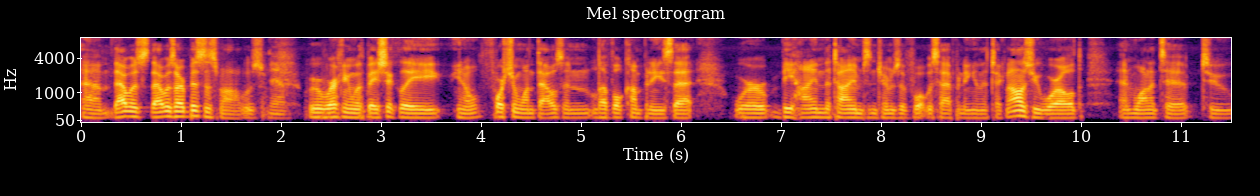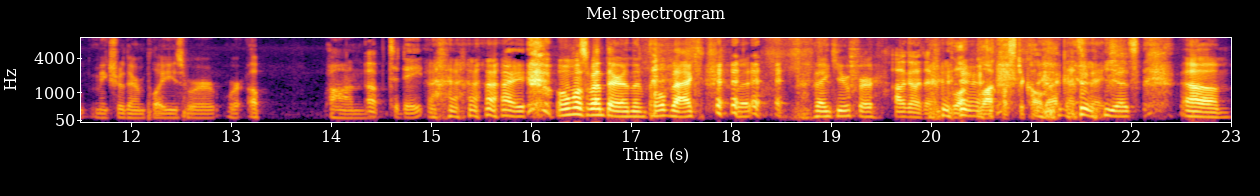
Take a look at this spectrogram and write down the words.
Um, that was that was our business model. Was Yeah. we were working with basically you know Fortune 1000 level companies that were behind the times in terms of what was happening in the technology world and wanted to to make sure their employees were were up on. Up to date. I almost went there and then pulled back, but thank you for I'll go there. Block, blockbuster callback. That's right. yes. Um,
